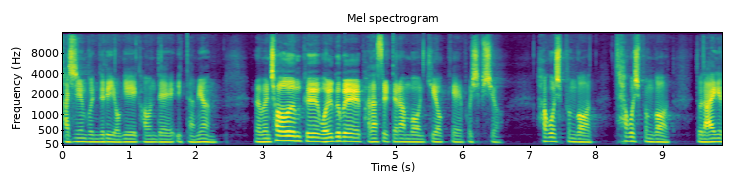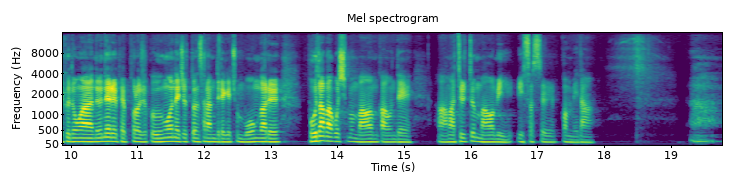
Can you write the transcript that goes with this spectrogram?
가시는 분들이 여기 가운데 있다면 여러분 처음 그 월급을 받았을 때를 한번 기억해 보십시오. 하고 싶은 것, 사고 싶은 것, 또 나에게 그동안 은혜를 베풀어 줬고 응원해 줬던 사람들에게 좀 무언가를 보답하고 싶은 마음 가운데 아마 들뜬 마음이 있었을 겁니다. 아,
